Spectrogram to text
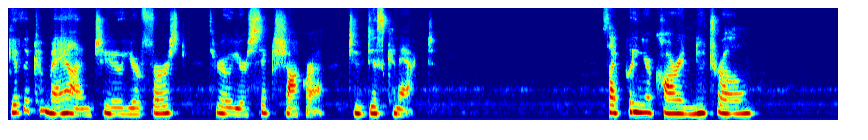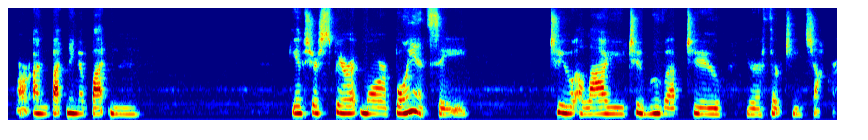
give the command to your first through your sixth chakra to disconnect. It's like putting your car in neutral or unbuttoning a button. Gives your spirit more buoyancy to allow you to move up to your 13th chakra.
